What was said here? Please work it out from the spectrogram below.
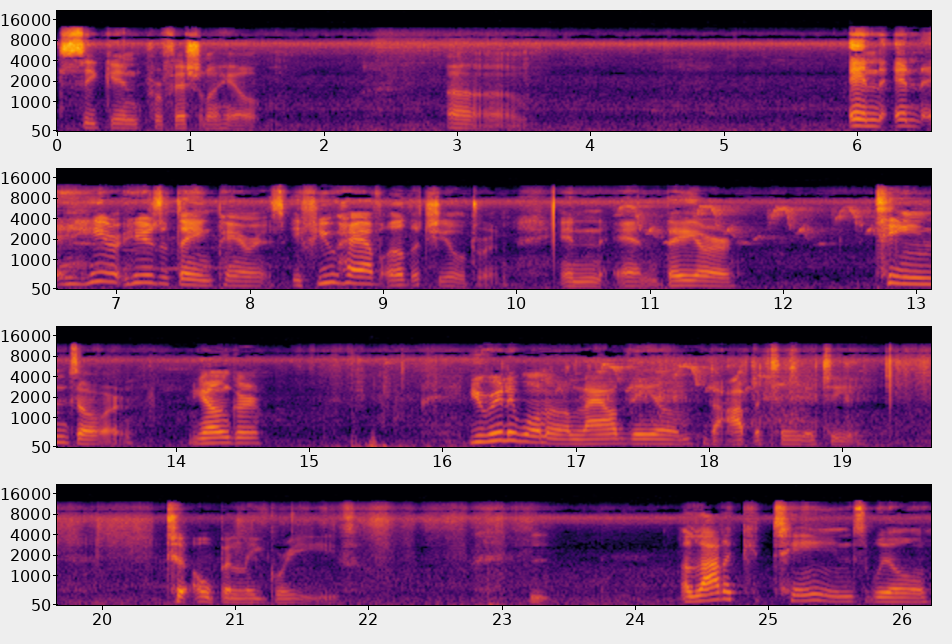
seeking professional help. Um, and and here here's the thing parents. If you have other children and and they are teens or younger you really want to allow them the opportunity to openly grieve. A lot of teens will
